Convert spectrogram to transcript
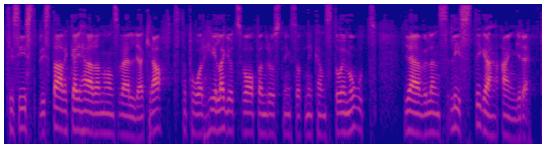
Till sist, bli starka i Herren och hans välja kraft. Ta på er hela Guds vapenrustning så att ni kan stå emot djävulens listiga angrepp.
